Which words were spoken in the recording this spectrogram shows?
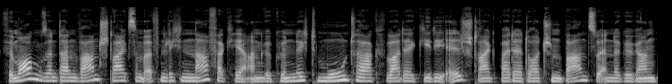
Für morgen sind dann Warnstreiks im öffentlichen Nahverkehr angekündigt. Montag war der GDL-Streik bei der Deutschen Bahn zu Ende gegangen.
